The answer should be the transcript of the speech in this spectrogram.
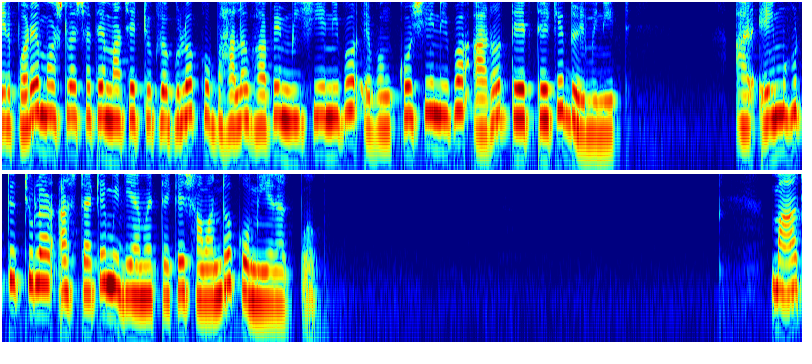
এরপরে মশলার সাথে মাছের টুকরোগুলো খুব ভালোভাবে মিশিয়ে নিব এবং কষিয়ে নিব আরও দেড় থেকে দুই মিনিট। আর এই মুহূর্তে চুলার আঁচটাকে মিডিয়ামের থেকে সামান্য কমিয়ে রাখব। মাছ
